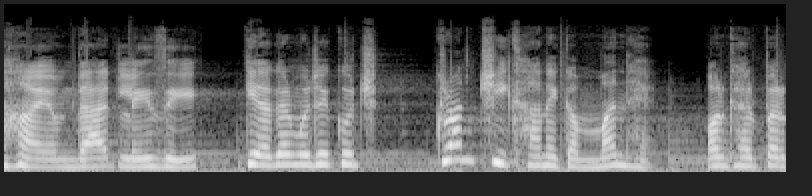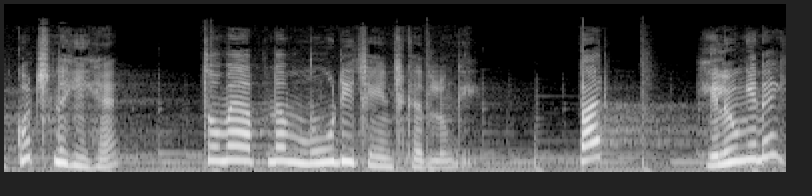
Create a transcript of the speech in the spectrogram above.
आई एम दैट लेजी कि अगर मुझे कुछ क्रंची खाने का मन है और घर पर कुछ नहीं है तो मैं अपना मूड ही चेंज कर लूँगी। पर हिलूँगी नहीं।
